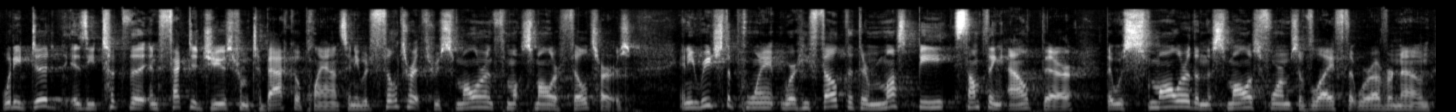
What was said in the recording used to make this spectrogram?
What he did is he took the infected juice from tobacco plants and he would filter it through smaller and th- smaller filters. And he reached the point where he felt that there must be something out there that was smaller than the smallest forms of life that were ever known,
